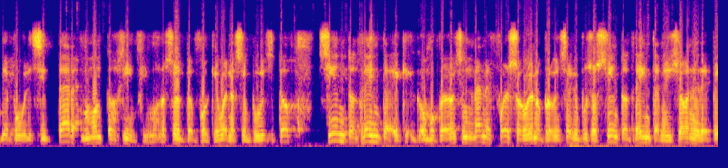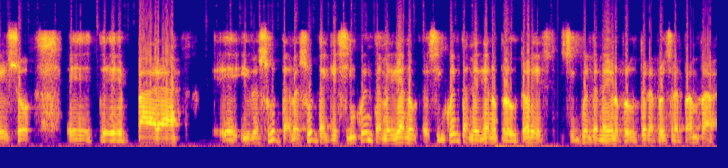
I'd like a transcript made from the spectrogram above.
de publicitar montos ínfimos, ¿no es cierto? Porque, bueno, se publicitó 130, eh, como que es un gran esfuerzo el gobierno provincial que puso 130 millones de pesos este, para eh, y resulta resulta que 50 medianos 50 medianos productores 50 medianos productores de la provincia de La Pampa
